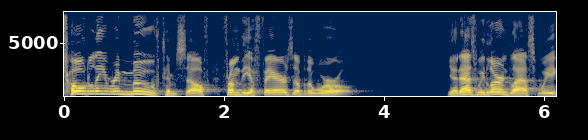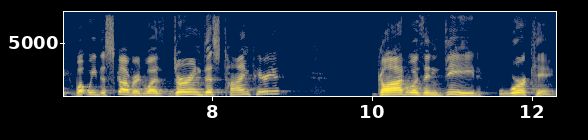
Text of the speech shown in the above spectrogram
totally removed himself from the affairs of the world. Yet, as we learned last week, what we discovered was during this time period, God was indeed working.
